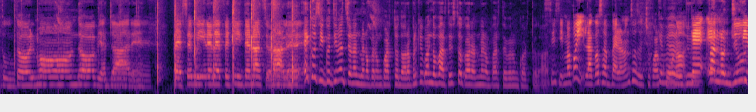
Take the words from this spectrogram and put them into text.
tutto il mondo, viaggiare, per seguire l'FC internazionale. E così in continuazione almeno per un quarto d'ora, perché quando parte sto coro almeno parte per un quarto d'ora. Sì, sì, ma poi la cosa bella, non so se c'è che qualcuno giù- che, è fanno giù di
